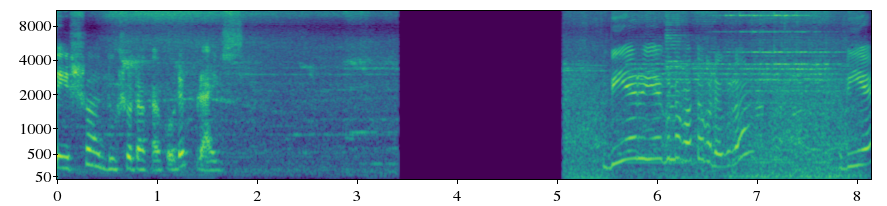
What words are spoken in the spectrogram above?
দেড়শো আর দুশো টাকা করে প্রাইস বিয়ের ইয়েগুলো কত করে এগুলো? বিয়ে?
